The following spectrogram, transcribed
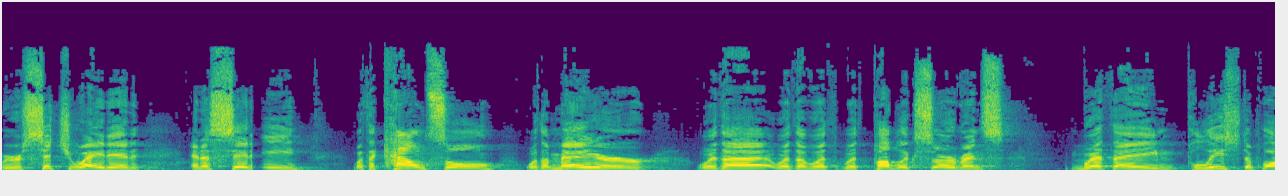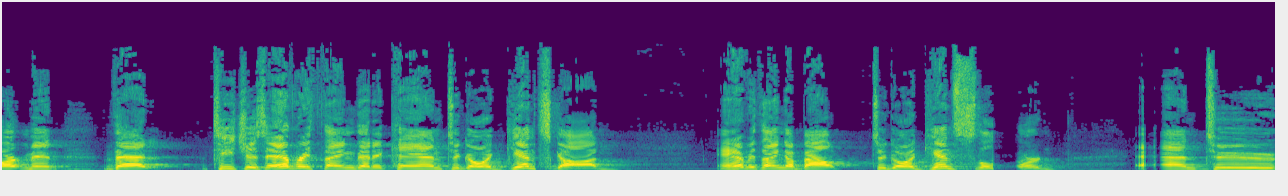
We are situated in a city with a council, with a mayor, with, a, with, a, with, with public servants, with a police department that teaches everything that it can to go against God and everything about to go against the Lord and to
